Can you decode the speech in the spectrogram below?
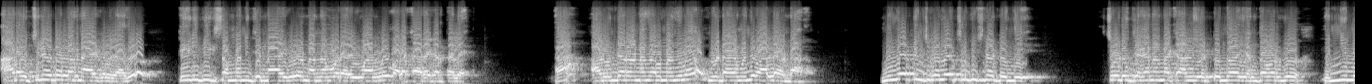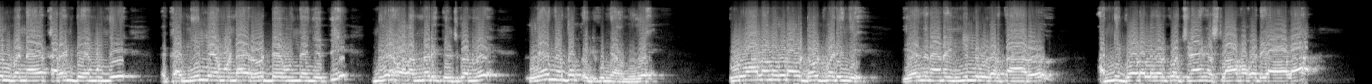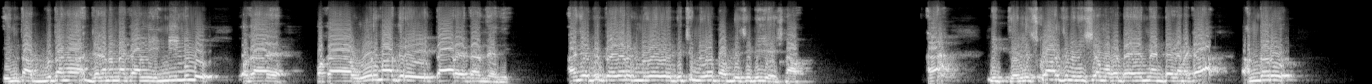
ఆడ వచ్చినటువంటి నాయకులు కాదు టీడీపీకి సంబంధించిన నాయకులు నందమూరి అభిమానులు వాళ్ళ కార్యకర్తలే. ఆ? ఆడ ఉండే రెండు వందల మందిలో నూట యాభై మంది వాళ్ళే ఉన్నారు. నువ్వే పిలుచుకొని చూపించినట్టుంది. చూడు జగనన్న కాలనీ ఎట్టుందో ఎంతవరకు ఎన్ని నీళ్ళు పడినాయో కరెంట్ ఏముంది నీళ్ళు ఏమున్నాయి రోడ్డు ఏముంది అని చెప్పి నువ్వే వాళ్ళందరికీ పిలుచుకొని పోయి లేనంతా పెట్టుకున్నావు నువ్వే. ఇప్పుడు వాళ్ళలో కూడా ఒక డౌట్ పడింది. ఏంది నాయన ఇల్లు కడతారు? అన్ని గోడల వరకు వచ్చినాయి ఇంకా స్లాబ్ ఒకటి కావాలా? ఇంత అద్భుతంగా జగనన్న కాలనీ ఇన్ని ఇల్లు ఒక ఒక ఊరు మాదిరి తయారైతుంది అది. అని చెప్పి ప్రజలకు నువ్వే చెప్పించి నువ్వే పబ్లిసిటీ చేసినావు. ఆ? నీకు తెలుసుకోవాల్సిన విషయం ఒకటి ఏంటంటే కనుక అందరూ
